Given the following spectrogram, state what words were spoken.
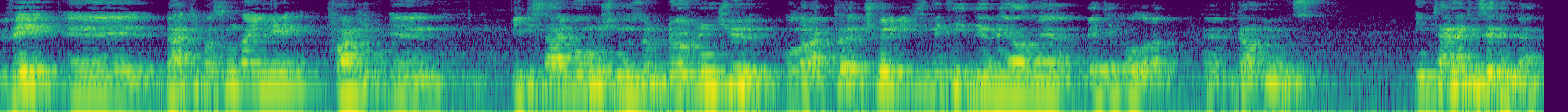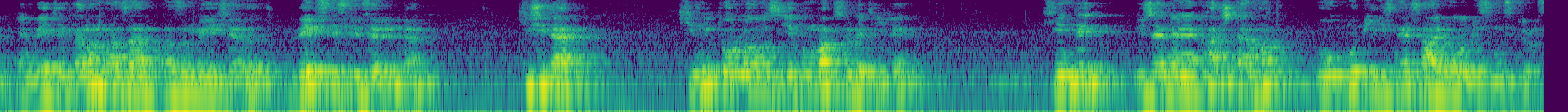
Ve e, belki basından yine fark et, e, bilgi sahibi olmuşsunuzdur. Dördüncü olarak da şöyle bir hizmeti devreye almaya BTK olarak e, planlıyoruz. İnternet üzerinden, yani BTK'nın hazır, hazırlayacağı web sitesi üzerinden kişiler kimlik doğrulaması yapılmak suretiyle kendi üzerlerine kaç tane hat olduğu bilgisine sahip olabilsin istiyoruz.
